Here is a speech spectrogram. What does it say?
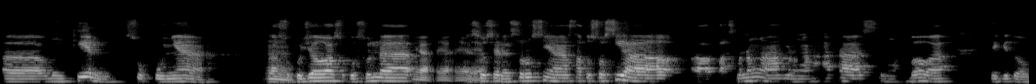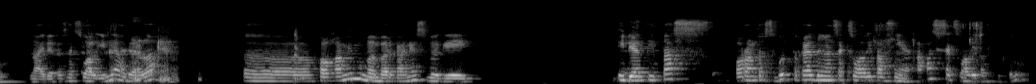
uh, mungkin sukunya, hmm. uh, suku Jawa, suku Sunda, ya, ya, ya, ya. dan seterusnya, status sosial, uh, kelas menengah, menengah atas, menengah ke bawah. kayak gitu. Nah, identitas seksual ini adalah uh, kalau kami menggambarkannya sebagai identitas orang tersebut terkait dengan seksualitasnya. Apa sih seksualitas itu?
